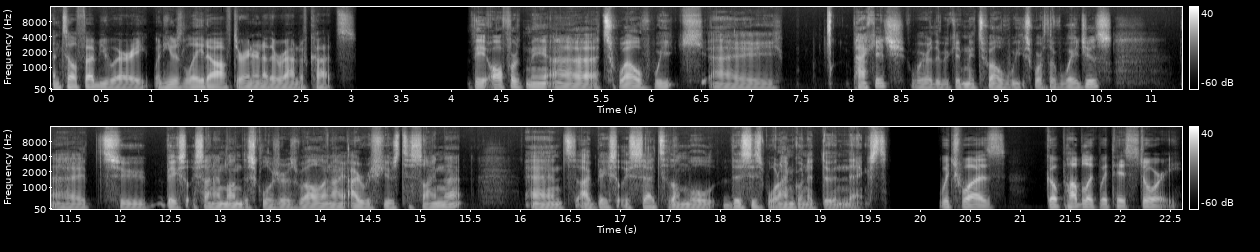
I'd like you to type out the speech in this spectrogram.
until February when he was laid off during another round of cuts. They offered me a 12 week uh, package where they would give me 12 weeks worth of wages uh, to basically sign a non disclosure as well. And I, I refused to sign that. And I basically said to them, well, this is what I'm going to do next. Which was go public with his story,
